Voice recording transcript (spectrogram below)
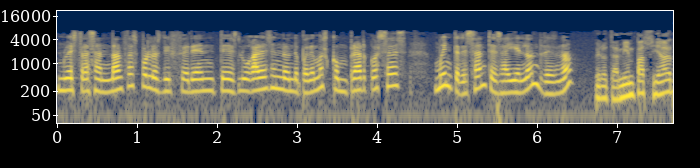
nuestras andanzas por los diferentes lugares en donde podemos comprar cosas muy interesantes ahí en Londres, ¿no? Pero también pasear,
